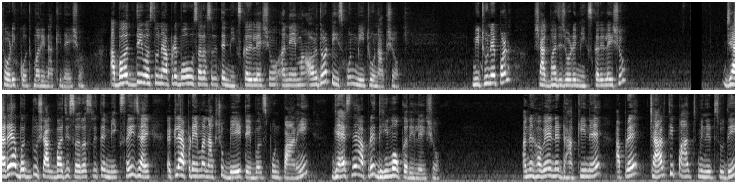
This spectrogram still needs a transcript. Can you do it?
થોડી કોથમરી નાખી દઈશું. આ બધી વસ્તુને આપણે બહુ સરસ રીતે મિક્સ કરી લઈશું અને એમાં અડધો ટીસ્પૂન મીઠું નાખશું. મીઠુંને પણ શાકભાજી જોડે મિક્સ કરી લઈશું. જ્યારે આ બધું શાકભાજી સરસ રીતે મિક્સ થઈ જાય, એટલે આપણે એમાં નાખશું બે ટેબલ સ્પૂન પાણી. ગેસને આપણે ધીમો કરી લઈશું. અને હવે એને ઢાંકીને આપણે ચારથી પાંચ મિનિટ સુધી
